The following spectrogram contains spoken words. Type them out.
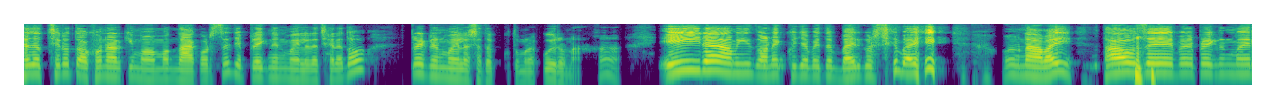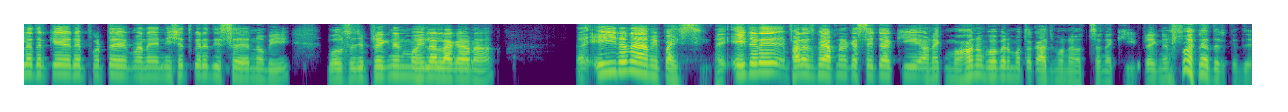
যাচ্ছিল তখন আরকি মোহাম্মদ না করছে যে প্রেগন্যান্ট মহিলারে ছেড়ে দাও। প্রেগন্যান্ট মহিলার সাথে তোমরা কইরো না। হ্যাঁ? এইরা আমি অনেক খুঁজে পাইতে বাইর করছি ভাই। না ভাই তাও যে প্রেগন্যান্ট মহিলাদেরকে রেপ করতে মানে নিষেধ করে দিছে নবী। বলছে যে প্রেগন্যান্ট মহিলা লাগাও না। এইটা না আমি পাইছি। এইটারে ফারাজ ভাই আপনার কাছে এটা কি অনেক মহানুভবের মতো কাজ মনে হচ্ছে নাকি? প্রেগন্যান্ট মহিলাদেরকে যে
